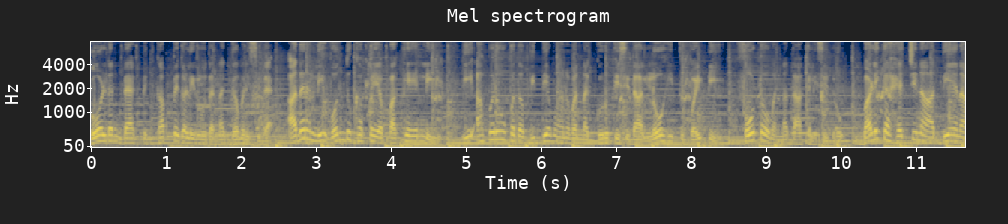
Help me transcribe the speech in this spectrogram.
ಗೋಲ್ಡನ್ ಬ್ಯಾಕ್ಡ್ ಕಪ್ಪೆಗಳಿರುವುದನ್ನು ಗಮನಿಸಿದೆ. ಅದರಲ್ಲಿ ಒಂದು ಕಪ್ಪೆಯ ಪಕ್ಕೆಯಲ್ಲಿ ಈ ಅಪರೂಪದ ವಿದ್ಯಮಾನವನ್ನ ಗುರುತಿಸಿದ ಲೋಹಿತ್ ವೈಟಿ ಫೋಟೋವನ್ನ ದಾಖಲಿಸಿದ್ರು. ಬಳಿಕ ಹೆಚ್ಚಿನ ಅಧ್ಯಯನ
